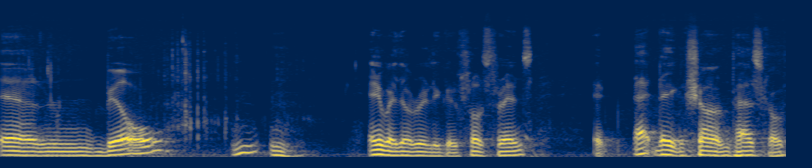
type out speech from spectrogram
and Bill. Mm-mm. Anyway, they were really good, close friends. And that day, Sean Pasco,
